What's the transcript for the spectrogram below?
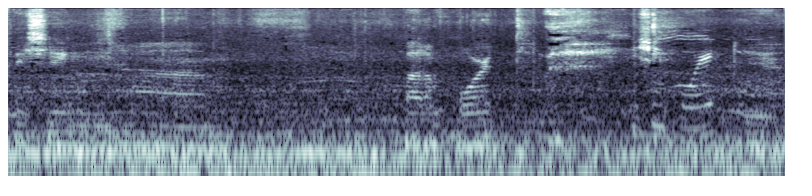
Fishing um, parang port. Fishing port. Yeah.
